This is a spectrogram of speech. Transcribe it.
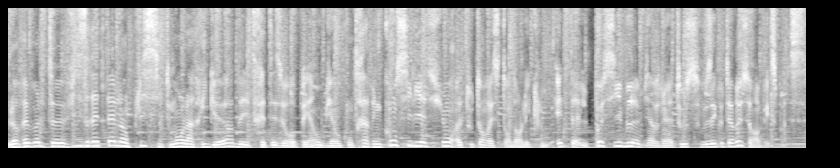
leur révolte viserait-elle implicitement la rigueur des traités européens ou bien au contraire une conciliation tout en restant dans les clous Est-elle possible? Bienvenue à tous, vous écoutez Russe Europe Express.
